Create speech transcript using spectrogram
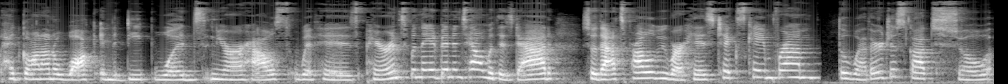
had gone on a walk in the deep woods near our house with his parents when they had been in town with his dad. So that's probably where his ticks came from. The weather just got so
